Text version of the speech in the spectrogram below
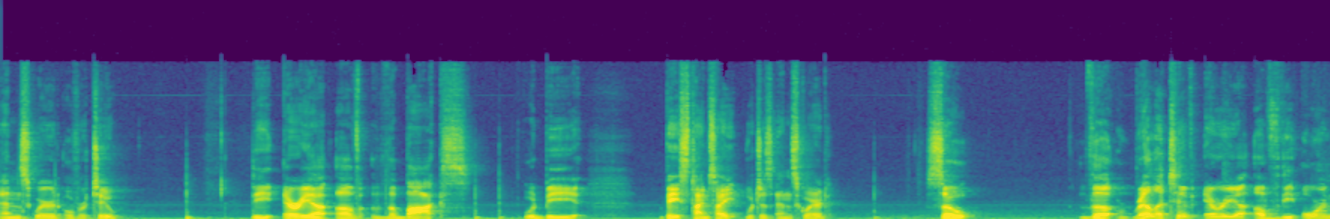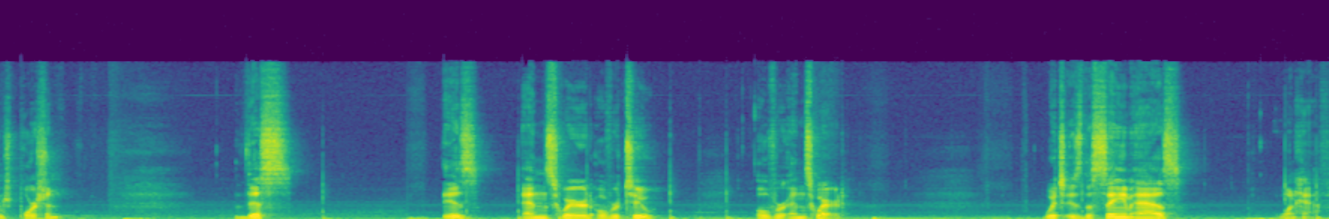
n squared over 2. The area of the box would be base times height, which is n squared. So the relative area of the orange portion, this is n squared over 2 over n squared, which is the same as 1 half.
